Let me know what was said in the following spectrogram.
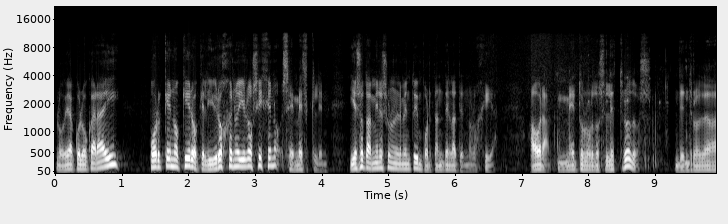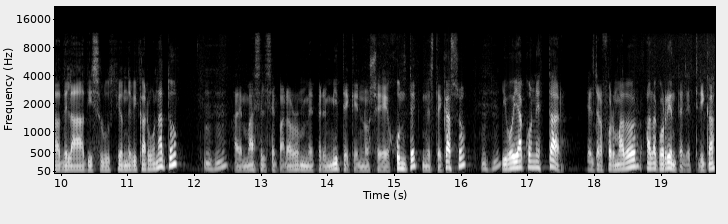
Lo voy a colocar ahí porque no quiero que el hidrógeno y el oxígeno se mezclen. Y eso también es un elemento importante en la tecnología. Ahora, meto los dos electrodos dentro de la disolución de bicarbonato Además, el separador me permite que no se junte, en este caso, y voy a conectar el transformador a la corriente eléctrica.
